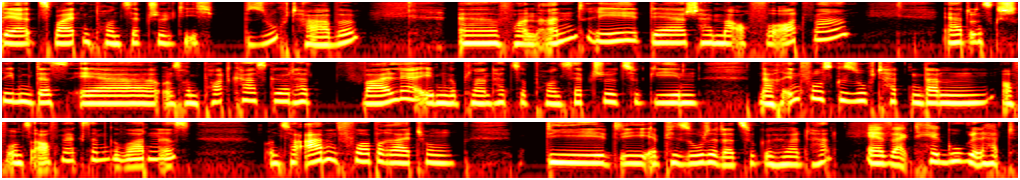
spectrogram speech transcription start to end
der zweiten Conceptual, die ich besucht habe, äh, von André, der scheinbar auch vor Ort war. Er hat uns geschrieben, dass er unseren Podcast gehört hat, weil er eben geplant hat, zur Conceptual zu gehen, nach Infos gesucht hat und dann auf uns aufmerksam geworden ist und zur Abendvorbereitung die, die Episode dazu gehört hat. Er sagt, Herr Google hat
